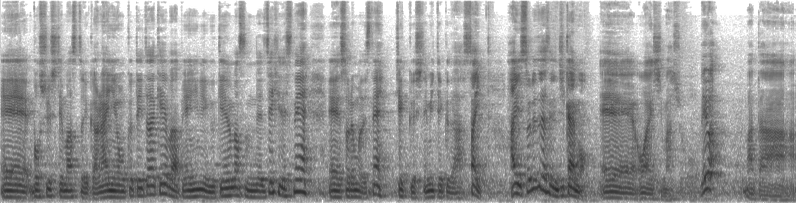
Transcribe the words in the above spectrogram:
えー、募集してますというか LINE を送っていただければ pain healing 受けますんでぜひですね、えー、それもですねチェックしてみてください。はいそれではですね次回も、えー、お会いしましょうではまた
